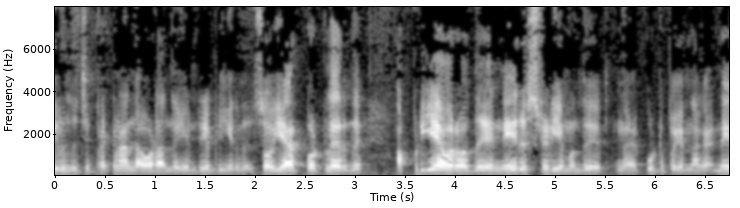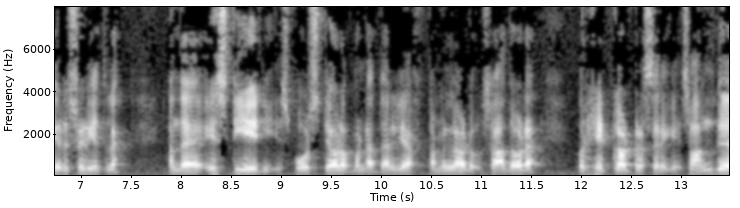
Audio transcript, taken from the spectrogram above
இருந்துச்சு பிரக்னாந்தாவோட அந்த என்ட்ரி அப்படிங்கிறது. ஸோ ஏர்போர்ட்டில் இருந்து அப்படியே அவர் வந்து நேரு ஸ்டேடியம் வந்து கூட்டு போயிருந்தாங்க. நேரு ஸ்டேடியத்தில் அந்த SDAT sports development authority of Tamil Nadu so அதோட ஒரு ஹெட் குவார்ட்டர்ஸ் இருக்குது ஸோ அங்கே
